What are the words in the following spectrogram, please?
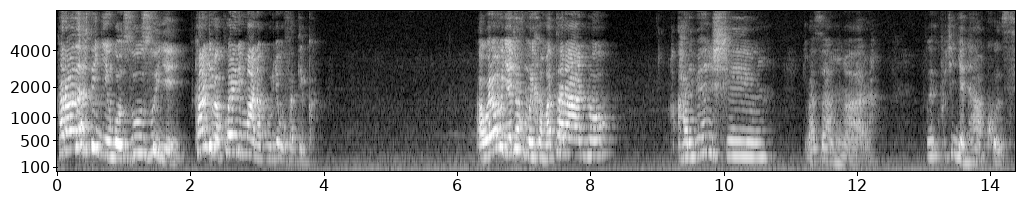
Hari abadafite ingingo zuzuye kandi bakorera imana ku buryo bufatika. Abo rero mu gihe cyo kumurika amataranto hari benshi bazamwara. Kuki njye ntakoze?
